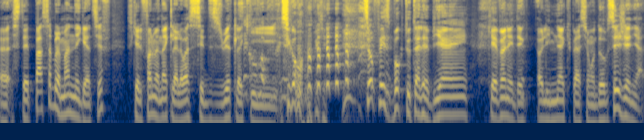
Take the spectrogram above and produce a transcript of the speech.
euh, c'était passablement négatif. Ce qui est le fun maintenant avec la loi C-18 là, C'est qui... C'est. Sur Facebook, tout allait bien. Kevin a éliminé à Occupation Double. C'est génial.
